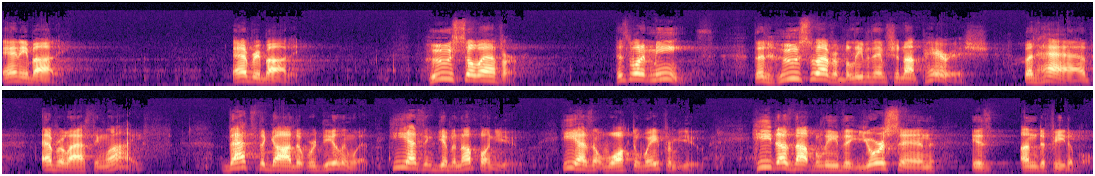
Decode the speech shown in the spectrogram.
Anybody. Everybody. Whosoever. This is what it means that whosoever believeth in him should not perish, but have everlasting life. That's the God that we're dealing with. He hasn't given up on you, He hasn't walked away from you. He does not believe that your sin is undefeatable.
